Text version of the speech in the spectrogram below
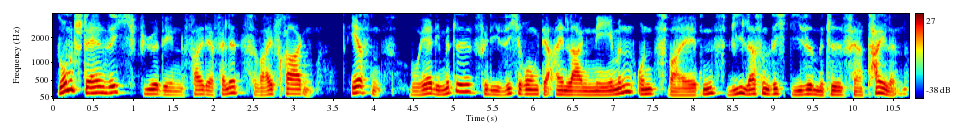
Somit stellen sich für den Fall der Fälle zwei Fragen. Erstens, woher die Mittel für die Sicherung der Einlagen nehmen und zweitens, wie lassen sich diese Mittel verteilen?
